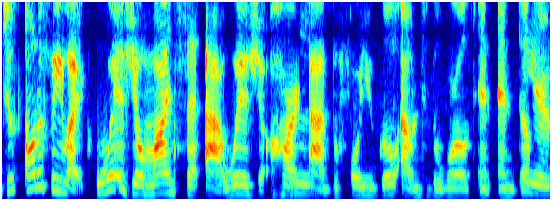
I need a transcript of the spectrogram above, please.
Just honestly, like, where's your mindset at? Where's your heart Mhm. at before you go out into the world and end up Yeah.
